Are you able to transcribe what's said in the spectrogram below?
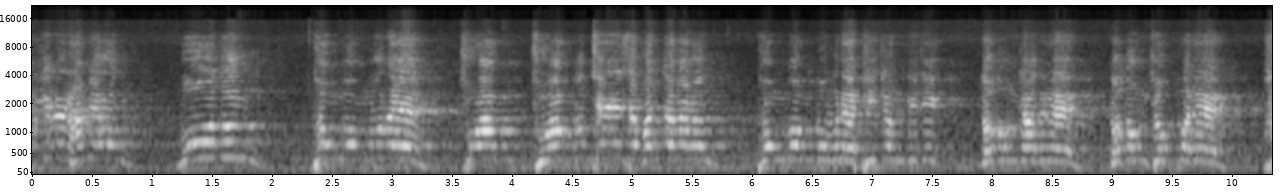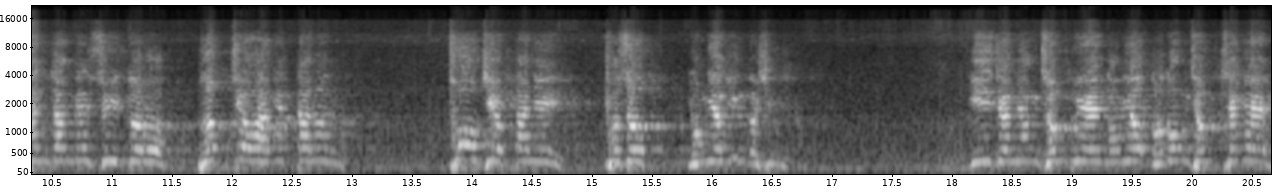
하기를 하면은 모든 공공부문의 중앙, 중앙부처에서 관장하는 공공부문의 비정규직 노동자들의 노동조건에 판장될 수 있도록 법제화하겠다는 초기업단이 교섭 용역인 것입니다. 이재명 정부의 농협 노동 정책의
